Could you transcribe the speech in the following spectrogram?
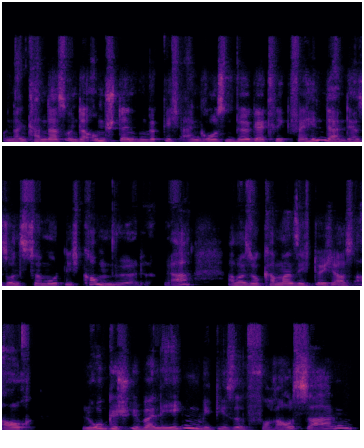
Und dann kann das unter Umständen wirklich einen großen Bürgerkrieg verhindern, der sonst vermutlich kommen würde. Ja? Aber so kann man sich durchaus auch logisch überlegen, wie diese Voraussagen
